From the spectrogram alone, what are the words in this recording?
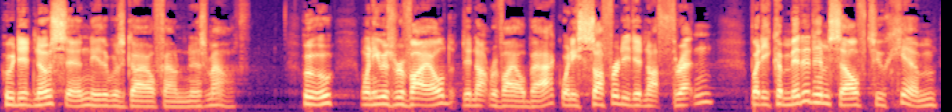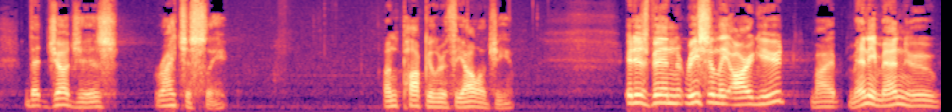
Who did no sin, neither was guile found in his mouth. Who, when he was reviled, did not revile back. When he suffered, he did not threaten, but he committed himself to him that judges righteously. Unpopular theology. It has been recently argued by many men who,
